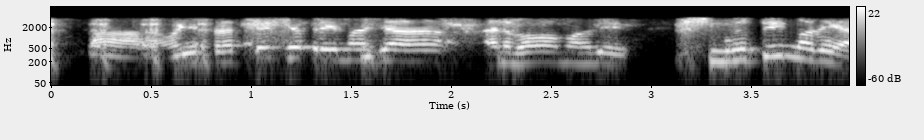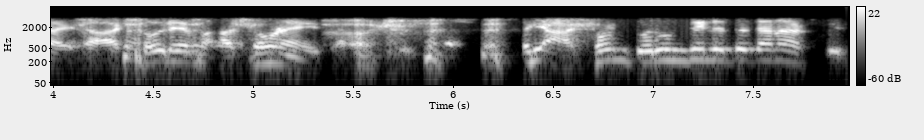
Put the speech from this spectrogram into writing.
हा म्हणजे प्रत्यक्ष प्रेमाच्या अनुभवामध्ये स्मृतीमध्ये आहे आठवल्या आठवण आहे. म्हणजे आठवण करून दिलं तर त्यांना आठवेल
